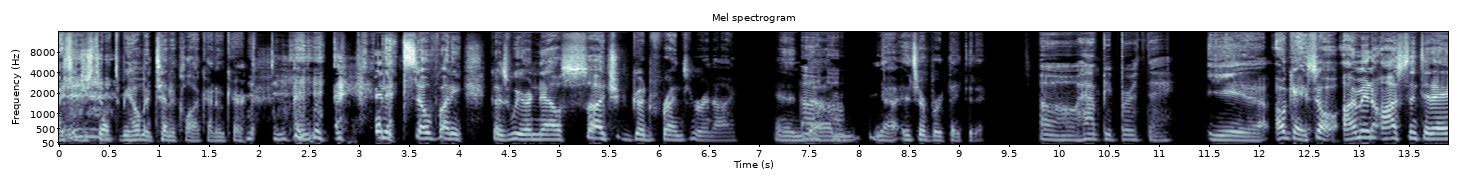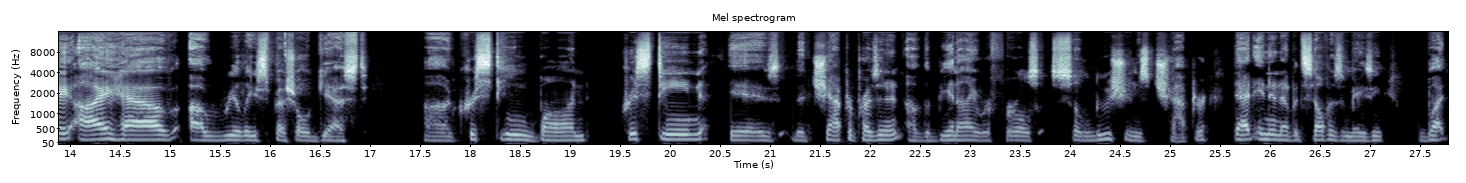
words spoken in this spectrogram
I said, You still have to be home at 10 o'clock. I don't care. And, and it's so funny because we are now such good friends, her and I. And Uh-huh. um, yeah, it's her birthday today. oh, happy birthday. Yeah. Okay. So I'm in Austin today. I have a really special guest, uh, Christine Bond. Christine is the chapter president of the BNI Referrals Solutions chapter. That in and of itself is amazing. But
